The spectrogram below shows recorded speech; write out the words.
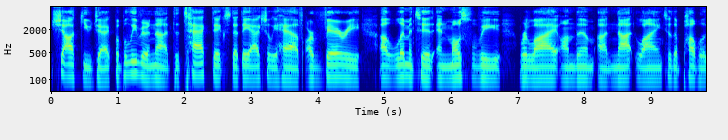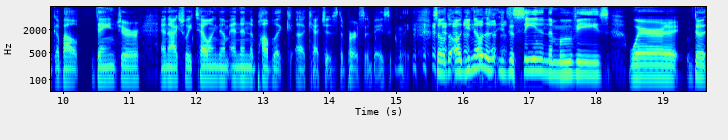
shock you, Jack, but believe it or not, the tactics that they actually have are very uh, limited and mostly rely on them uh, not lying to the public about danger and actually telling them, and then the public uh, catches the person, basically. so the, uh, you know the the scene in the movies where the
